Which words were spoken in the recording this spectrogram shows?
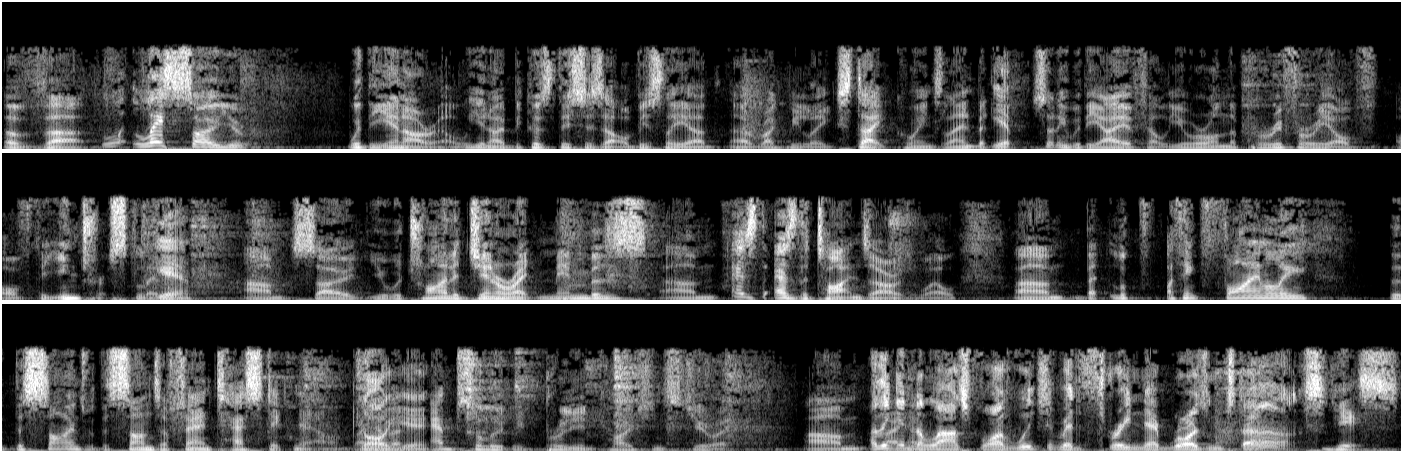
of uh, l- less so you with the NRL, you know, because this is obviously a, a rugby league state, Queensland, but Yep. certainly with the AFL, you were on the periphery of of the interest level. Yeah. Um, so you were trying to generate members, um, as as the Titans are as well. Um, but look, I think finally. The, the signs with the Suns are fantastic now. They Oh, have yeah. an absolutely brilliant coach in Stuart. Um, I think in the last five weeks they've had three NAB Rising Stars yes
